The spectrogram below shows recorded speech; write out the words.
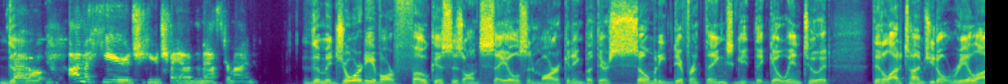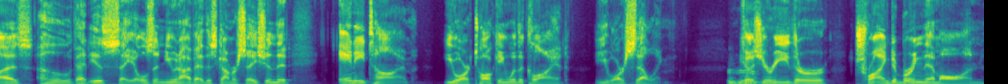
The, so I'm a huge, huge fan of the mastermind. The majority of our focus is on sales and marketing, but there's so many different things g- that go into it that a lot of times you don't realize, oh, that is sales. And you and I have had this conversation that anytime you are talking with a client, you are selling mm-hmm. because you're either trying to bring them on,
